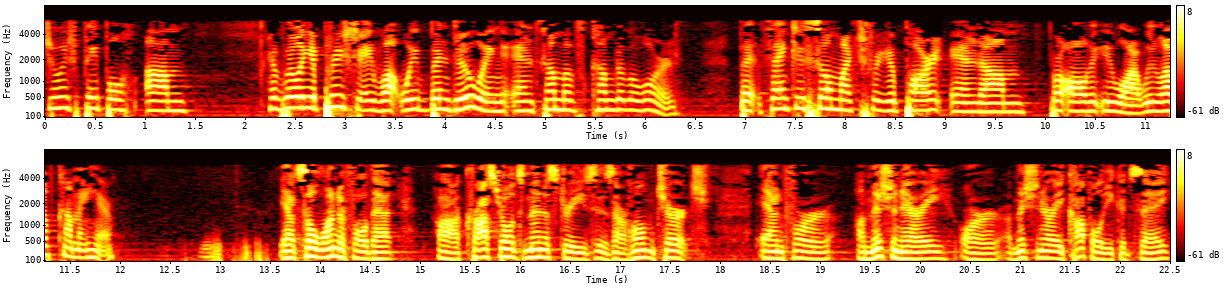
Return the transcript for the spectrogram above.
Jewish people um, have really appreciated what we've been doing, and some have come to the Lord. But thank you so much for your part and um, for all that you are. We love coming here. Yeah, it's so wonderful that uh, Crossroads Ministries is our home church. And for a missionary or a missionary couple, you could say,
